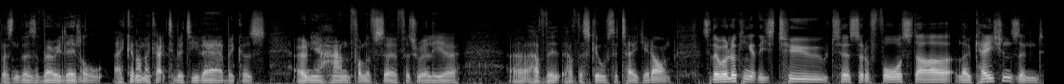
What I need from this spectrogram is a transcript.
there's there's very little economic activity there because only a handful of surfers really uh, uh, have the have the skills to take it on. So they were looking at these two to sort of four star locations, and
